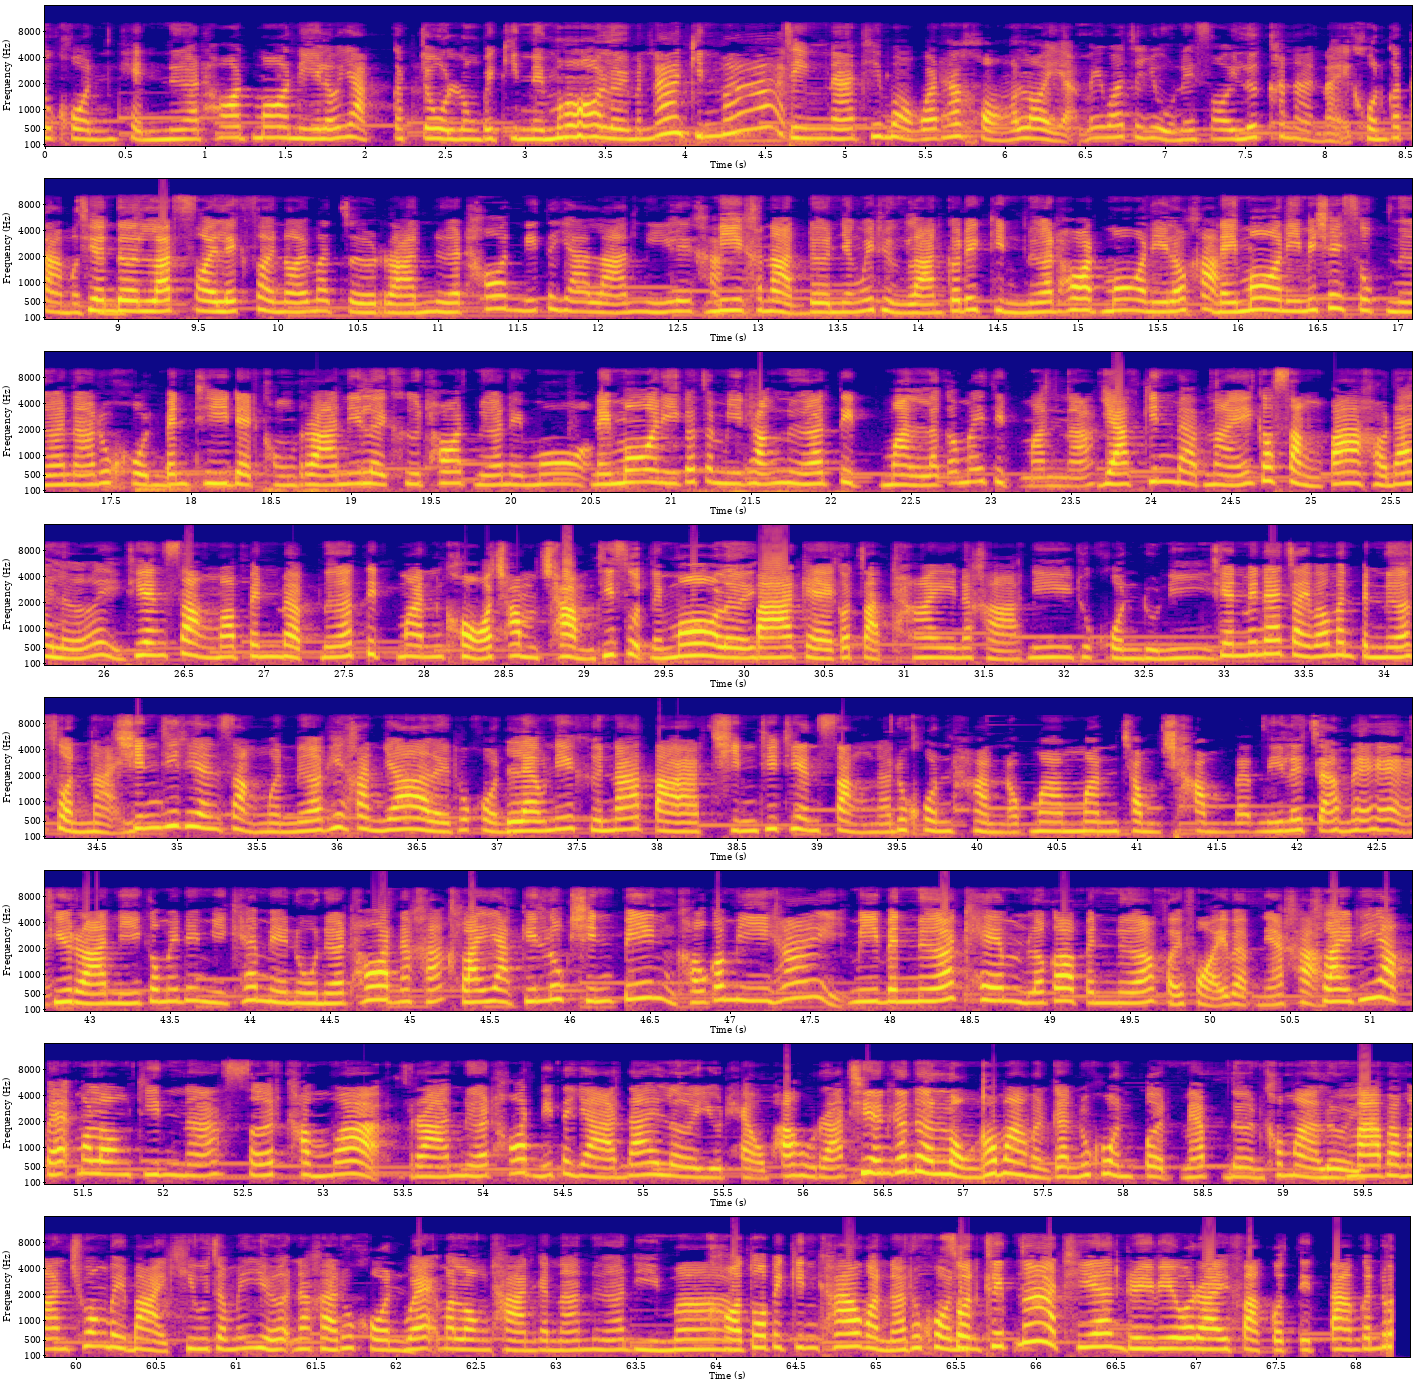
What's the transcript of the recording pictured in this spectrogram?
ทุกคนเห็นเนื้อทอดหม้อนี้แล้วอยากกระโจนลงไปกินในหม้อเลยมันน่ากินมาก จริงนะที่บอกว่าถ้าของอร่อยอะไม่ว่าจะอยู่ในซอยลึกขนาดไหนคนก็ตามมาเชียนเดินลัดซอยเล็กซอยน้อยมาเจอร้านเนื้อทอดนิตยาร้านนี้เลยค่ะนี่ขนาดเดินยังไม่ถึงร้านก็ได้กลินเนื้อทอดหม้อนี้แล้วค่ะ ในหม้อนี้ไม่ใช่ซุปเนื้อนะ ทุกคนเป็นทีเด็ดของร้านนี้เลยคือทอดเนื้อในหม้อในหม้อนี้ก็จะมีทั้งเนื้อติดมันแล้วก็ไม่ติดมันนะ อยากกินแบบไหนก็สั่งป้าเขาได้เลย เทียนสั่งมาเป็นแบบเนื้อติดมันขอฉ่ำๆที่สุดในหม้อเลยป้าแกก็จัดให้นะคะ นี่ทุกคนดูนี่เทียนไม่แน่ใจว่ามันเป็นเนื้อส่วนไหน ชิ้นที่เทียนสั่งเหมือนเนื้อพี่คันย่าเลยทุกคนแล้วนี่คือหน้าตาชิ้นที่เทียนสั่งนะ ทุกคนหั่นออกมามันฉ่ำๆแบบนี้เลยจ้าแม่ ที่ร้านนี้ก็ไม่ได้มีแค่เมนูเนื้อทอดนะคะ ใครอยากกินลูกชิ้นปิ้งเขาก็มีให้มีเป็นเนื้อเค็มแล้วก็เป็นเนื้อฝอยๆแบบเนี้ยค่ะ ใครที่อยากแวะมาลองกินนะเซิร์ชคำว่าร้านเนื้อทอดนิตยาได้เลยอยู่แถวพาหุรัตน์เทียนก็เดินหลงเข้ามาเหมือนกันทุกคนเปิดแมปเดินเข้ามาเลยมาประมาณช่วงบ่ายๆคิวจะไม่เยอะนะคะ ทุกคนแวะมาลองทานกันนะเนื้อดีมาก ขอตัวไปกินข้าวก่อนนะทุกคน ส่วนคลิปหน้าเทียนรีวิวอะไรฝากกดติดตามกันด้วย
